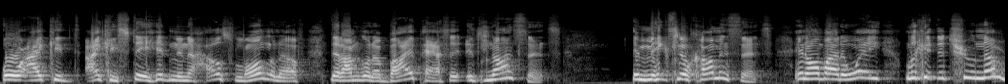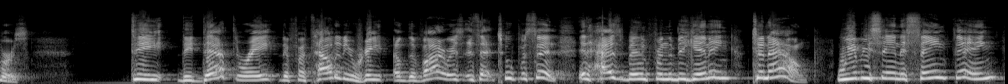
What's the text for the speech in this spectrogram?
or I could I could stay hidden in the house long enough that I'm going to bypass it, it's nonsense. It makes no common sense. And oh, by the way, look at the true numbers the the death rate, the fatality rate of the virus is at 2%. It has been from the beginning to now. We'll be saying the same thing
